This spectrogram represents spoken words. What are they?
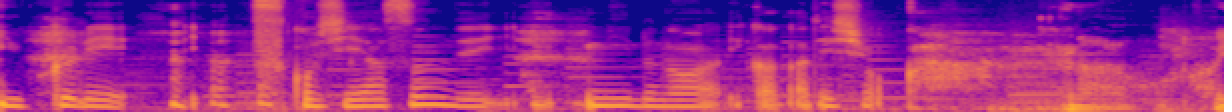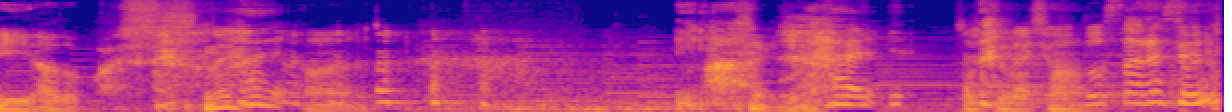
ゆっくり少し休んでみるのはいかがでしょうか？なるほど。いいアドバイスですね。はいはい。はい。脅。されてる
